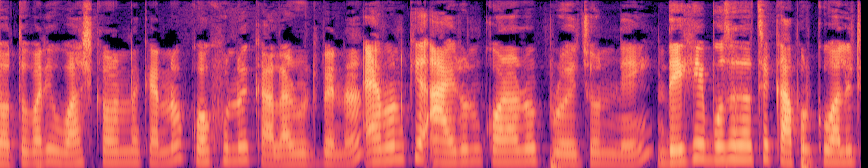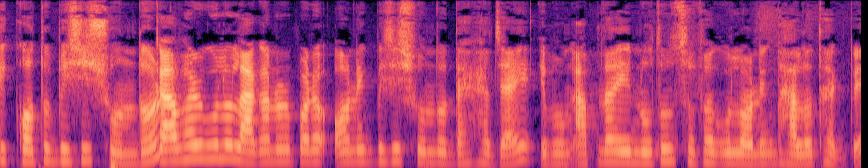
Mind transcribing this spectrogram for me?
যতবারই ওয়াশ করেন না কেন কখনোই কালার উঠবে না। এমনকি আয়রন করারও প্রয়োজন নেই। দেখে বোঝা যাচ্ছে কাপড় কোয়ালিটি কত বেশি সুন্দর। কাভারগুলো লাগানোর পরে অনেক বেশি সুন্দর দেখা যায় এবং আপনার এই নতুন সোফা গুলো অনেক ভালো থাকবে।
